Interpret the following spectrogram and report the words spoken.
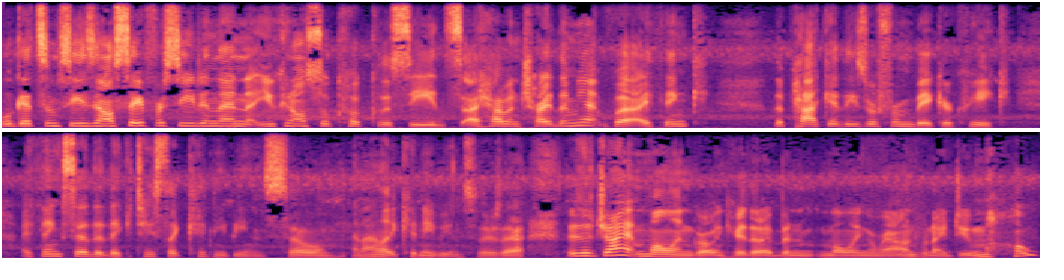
We'll get some seeds and I'll save for seed and then you can also cook the seeds. I haven't tried them yet, but I think the packet, these were from Baker Creek, I think said that they could taste like kidney beans. So, and I like kidney beans. So there's that. There's a giant mullein growing here that I've been mowing around when I do mow.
